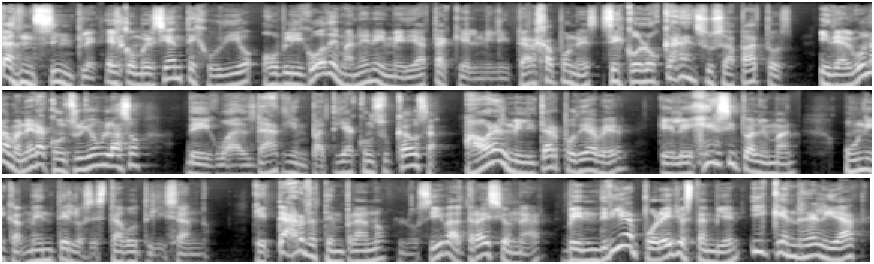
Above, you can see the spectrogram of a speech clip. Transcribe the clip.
tan simple. El comerciante judío obligó de manera inmediata a que el militar japonés se colocara en sus zapatos y de alguna manera construyó un lazo de igualdad y empatía con su causa. Ahora el militar podía ver que el ejército alemán únicamente los estaba utilizando, que tarde o temprano los iba a traicionar, vendría por ellos también y que en realidad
